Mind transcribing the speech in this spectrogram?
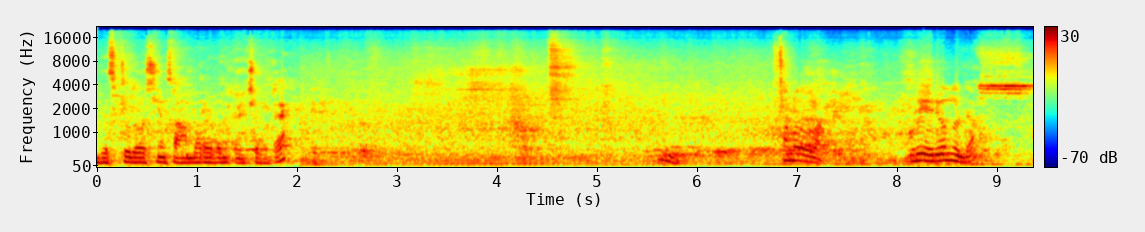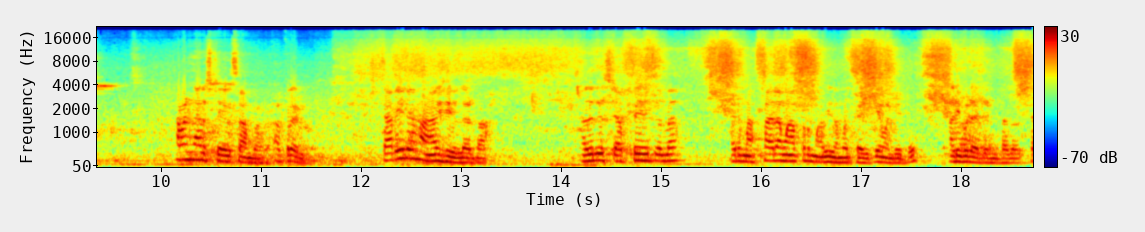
ജസ്റ്റ് ദോശയും സാമ്പാറായിട്ടൊന്ന് കഴിച്ചു നോക്കട്ടെ. ഉം. സാമ്പാർ കൊള്ളാം. ഒരു എരിവൊന്നുമില്ല. തമിഴ്നാട് സ്റ്റൈൽ സാമ്പാർ. അത്രയേ ഉള്ളൂ. കറിയിലൊന്നും ആവശ്യമില്ല കേട്ടോ. അതിൽ സ്റ്റഫ് ചെയ്തിട്ടുള്ള ഒരു മസാല മാത്രം മതി നമുക്ക് കഴിക്കാൻ വേണ്ടിയിട്ട്. അടിപൊളിയായിട്ടുണ്ട് ദോശ.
